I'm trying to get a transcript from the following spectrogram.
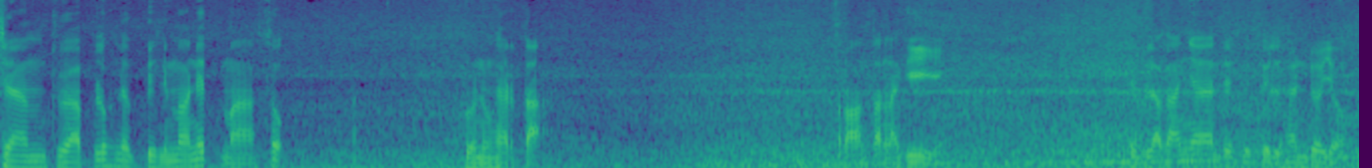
jam 20 lebih 5 menit masuk Gunung Harta. Tronton lagi. Di belakangnya disusul Handoyo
